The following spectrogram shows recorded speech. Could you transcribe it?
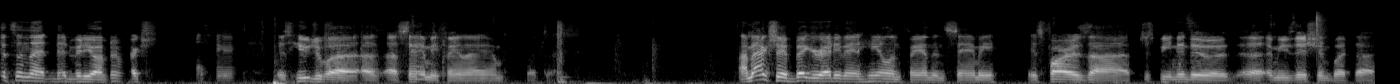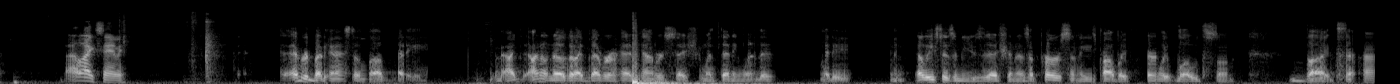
it's in that, that video. I've never actually as huge of a, a, a Sammy fan I am, but uh, I'm actually a bigger Eddie Van Halen fan than Sammy as far as uh, just being into a, a musician. But uh, I like Sammy. Everybody has to love Eddie. I, I don't know that I've ever had a conversation with anyone that Eddie, at least as a musician, as a person, he's probably fairly loathsome. But uh,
